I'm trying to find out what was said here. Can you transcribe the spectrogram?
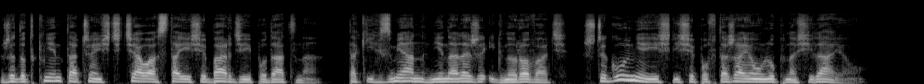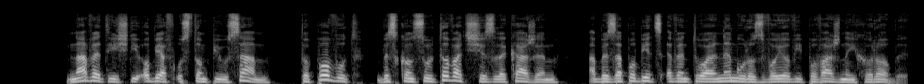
że dotknięta część ciała staje się bardziej podatna. Takich zmian nie należy ignorować, szczególnie jeśli się powtarzają lub nasilają. Nawet jeśli objaw ustąpił sam, to powód, by skonsultować się z lekarzem, aby zapobiec ewentualnemu rozwojowi poważnej choroby.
